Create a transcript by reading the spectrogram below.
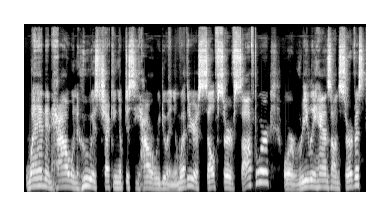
when and how and who is checking up to see how are we doing. And whether you're a self-serve software or a really hands-on service,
